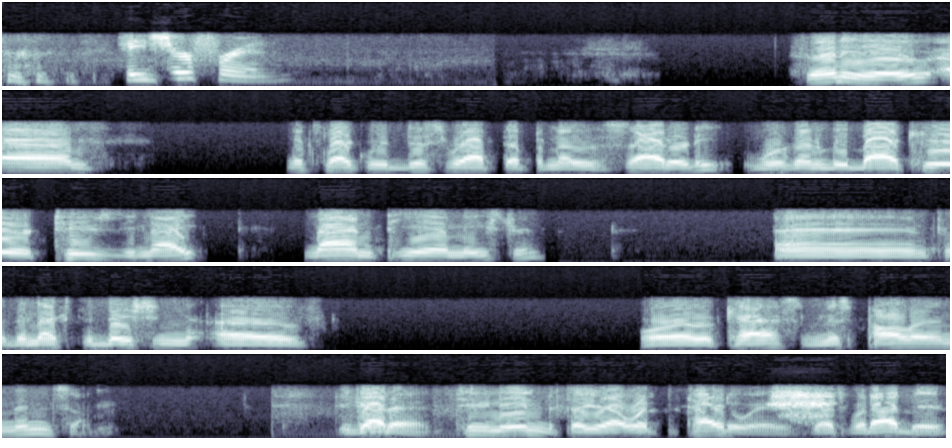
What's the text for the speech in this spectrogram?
he's your friend. So anywho, um looks like we just wrapped up another Saturday. We're gonna be back here Tuesday night, nine PM Eastern. And for the next edition of Orocast and Miss Paula and then some. You gotta tune in to figure out what the title is. That's what I do.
